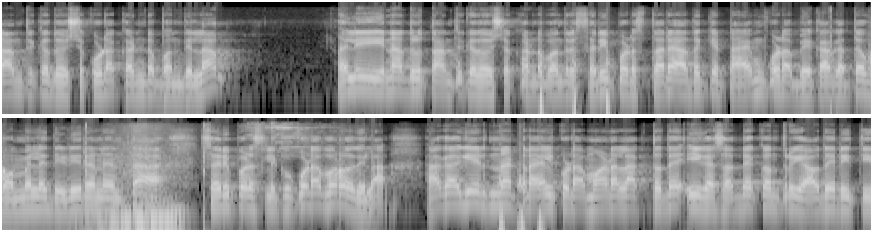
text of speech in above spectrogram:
ತಾಂತ್ರಿಕ ದೋಷ ಕೂಡ ಕಂಡು ಬಂದಿಲ್ಲ. ಅಲ್ಲಿ ಏನಾದರೂ ತಾಂತ್ರಿಕ ದೋಷ ಕಂಡು ಬಂದರೆ ಸರಿಪಡಿಸ್ತಾರೆ. ಅದಕ್ಕೆ ಟೈಮ್ ಕೂಡ ಬೇಕಾಗುತ್ತೆ. ಒಮ್ಮೆಲೆ ದಿಢೀರನೆ ಅಂತ ಸರಿಪಡಿಸ್ಲಿಕ್ಕೂ ಕೂಡ ಬರೋದಿಲ್ಲ. ಹಾಗಾಗಿ ಇದನ್ನ ಟ್ರಯಲ್ ಕೂಡ ಮಾಡಲಾಗ್ತದೆ. ಈಗ ಸದ್ಯಕ್ಕಂತೂ ಯಾವುದೇ ರೀತಿ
